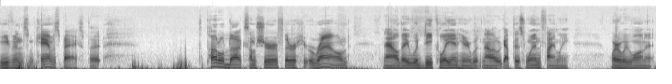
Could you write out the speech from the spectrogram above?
even some canvasbacks, but the puddle ducks, I'm sure if they're around, now they would decoy in here, but now that we got this wind finally where we want it.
